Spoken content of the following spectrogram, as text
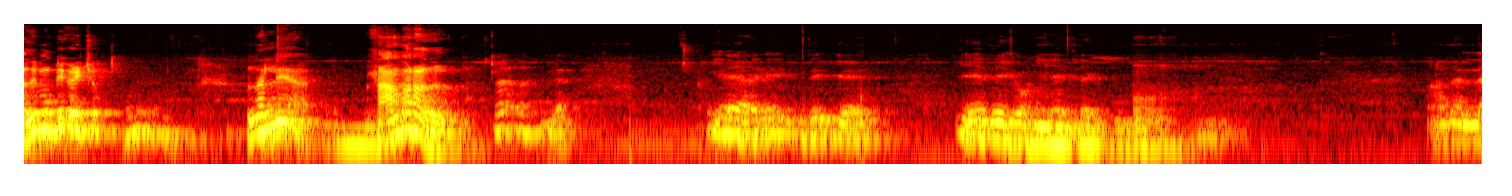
അത് മുട്ടി കഴിച്ചു. നല്ല സാമ്പാർ അത്. അതല്ല.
